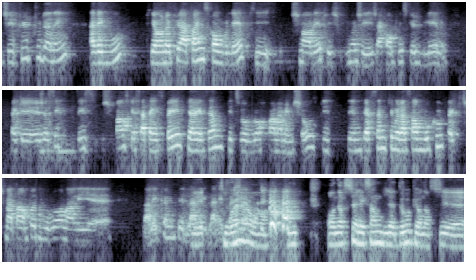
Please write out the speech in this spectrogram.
j'ai pu tout donner avec vous, puis on a pu atteindre ce qu'on voulait, puis je m'en vais, puis moi, j'ai accompli ce que je voulais. Fait que je sais que, je pense que ça t'inspire, Pierre-Étienne, puis tu vas vouloir faire la même chose. Puis tu es une personne qui me ressemble beaucoup, fait que je m'attends pas de vous voir dans les, euh, dans les comités de l'année Tu vois, on, a reçu Alexandre Ledo, puis on a reçu euh,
